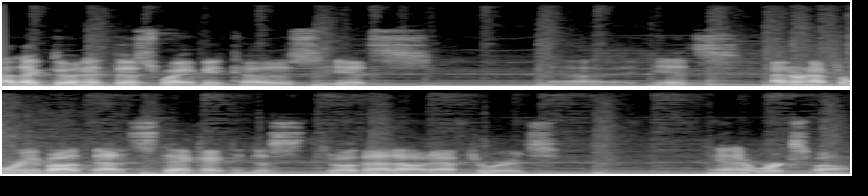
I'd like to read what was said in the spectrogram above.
I like doing it this way because it's uh, it's I don't have to worry about that stick. I can just throw that out afterwards, and it works well.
